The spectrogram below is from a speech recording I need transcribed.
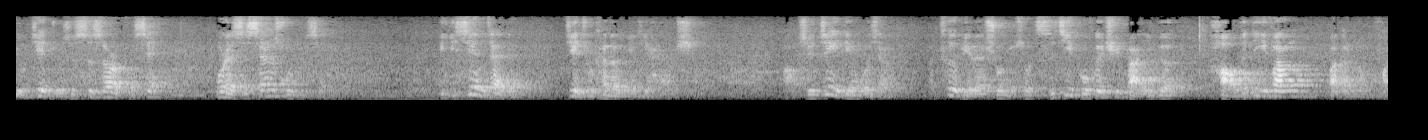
有建筑是四十二 percent，或者是三十五 percent，比现在的建筑看到的面积还要小，啊，所以这一点我想特别来说明说，慈济不会去把一个。好的地方把它弄坏，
